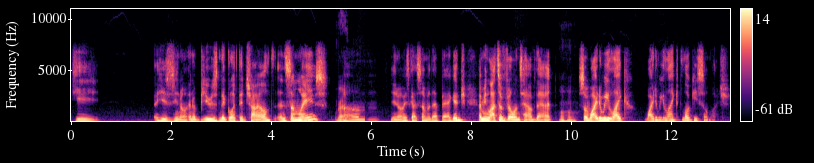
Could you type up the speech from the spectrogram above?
he he's you know an abused neglected child in some ways Right. um you know he's got some of that baggage i mean lots of villains have that hmm so why do we like why do we like loki so much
